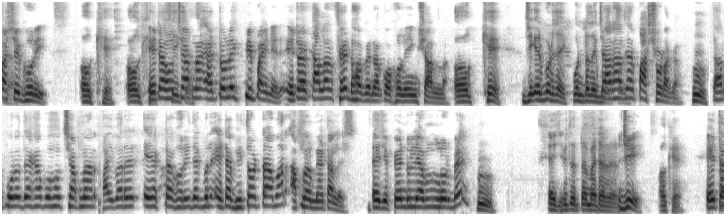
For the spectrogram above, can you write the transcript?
পাশে ঘড়ি। ওকে ওকে এটা হচ্ছে আপনার অ্যাটোলিক পিপাইনের এটা কালার ফেড হবে না কখনো ইনশাল্লাহ ওকে জি এরপর যাই কোনটা দেখব? চার হাজার পাঁচশো টাকা। তারপরে দেখাবো হচ্ছে আপনার ফাইবারের এই একটা ঘড়ি দেখবেন এটা ভিতরটা আবার আপনার মেটালের এই যে পেন্ডুলিয়াম নড়বে। হুম। এই যে। ভিতরটা ম্যাটারের জি। ওকে এটা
